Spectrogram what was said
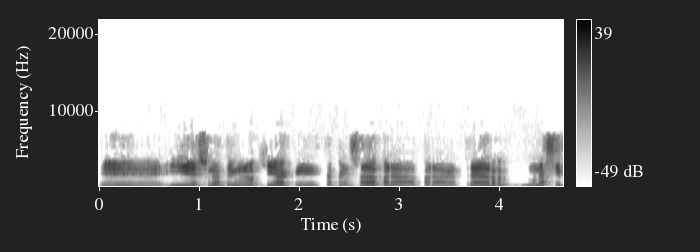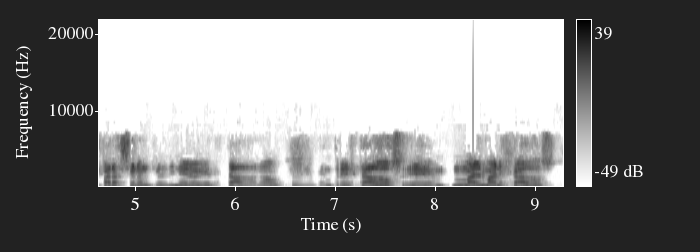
eh, y es una tecnología que está pensada para, para traer una separación entre el dinero y el Estado, ¿no? Entre estados eh, mal manejados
